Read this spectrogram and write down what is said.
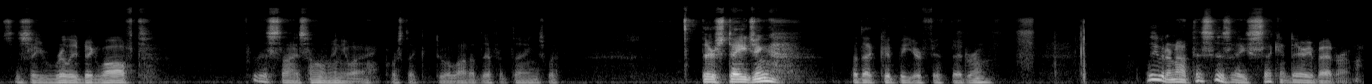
This is a really big loft for this size home anyway. Of course, they could do a lot of different things with their staging, but that could be your fifth bedroom. Believe it or not, this is a secondary bedroom.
